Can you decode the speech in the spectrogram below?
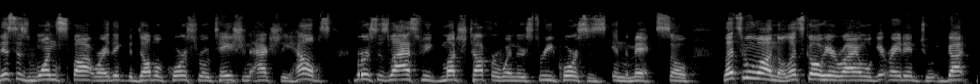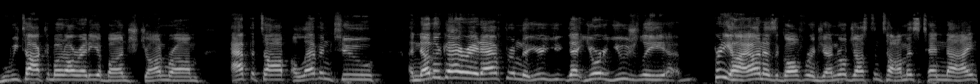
this is one spot where I think the double course rotation actually helps versus last week, much tougher when there's three courses in the mix. So let's move on though. Let's go here, Ryan. We'll get right into it. We've got who we talked about already a bunch, Jon Rahm at the top, 11 2. Another guy right after him that you're that you're usually uh, pretty high on as a golfer in general, Justin Thomas, 10 9.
